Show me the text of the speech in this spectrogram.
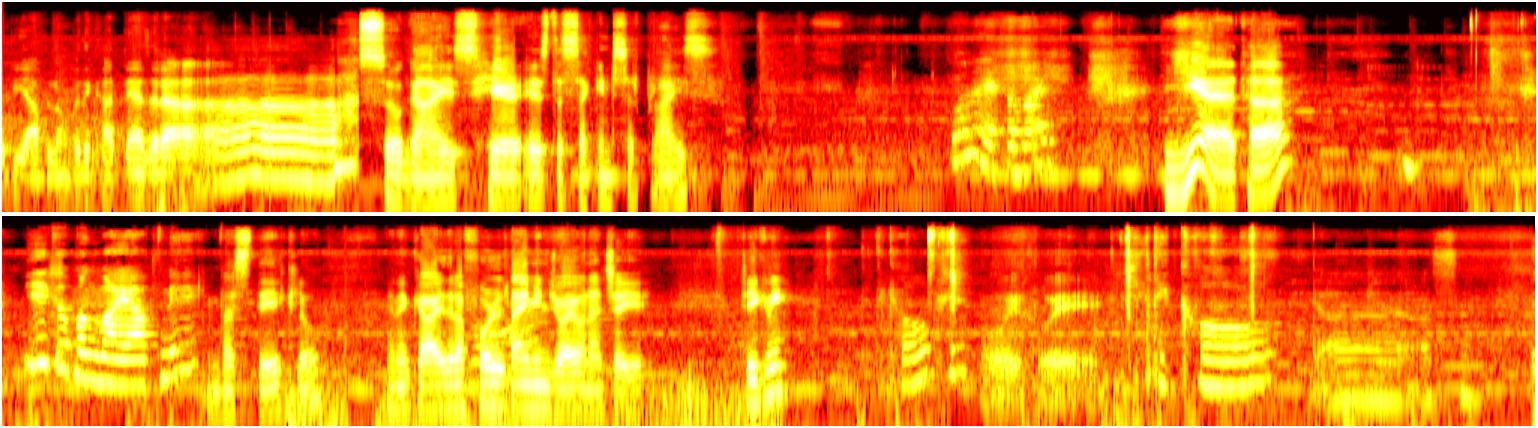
वो भी आप लोगों को दिखाते हैं ज़रा। So guys here is the second surprise कौन आया था भाई? ये आया था। ये कब मंगवाया आपने? बस देख लो। मैंने कहा ज़रा फुल टाइम इंजॉय होना चाहिए। ठीक नहीं? दिखाओ फिर। ओए होए।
